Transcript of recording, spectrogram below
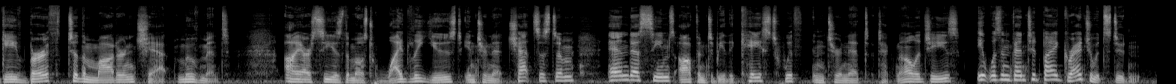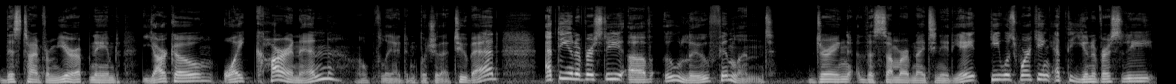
gave birth to the modern chat movement. IRC is the most widely used internet chat system, and as seems often to be the case with internet technologies, it was invented by a graduate student, this time from Europe, named Jarkko Oikarinen, hopefully I didn't butcher that too bad, at the University of Oulu, Finland. During the summer of 1988, he was working at the University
